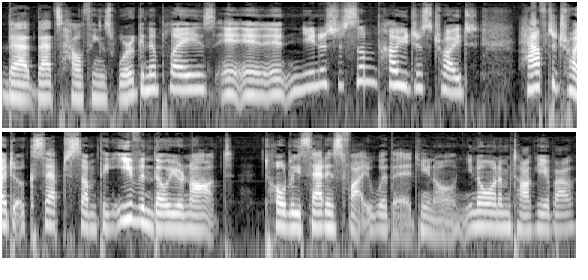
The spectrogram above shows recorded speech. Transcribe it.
that that's how things work in a place. And, and, and you know, just somehow you just try to have to try to accept something, even though you're not totally satisfied with it. You know, you know what I'm talking about?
